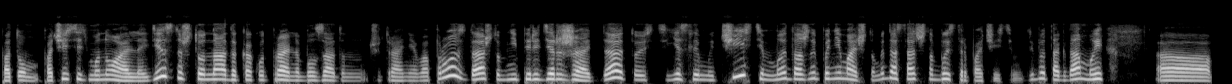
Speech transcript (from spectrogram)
Потом почистить мануально. Единственное, что надо, как вот правильно был задан чуть ранее вопрос, да, чтобы не передержать. Да? То есть если мы чистим, мы должны понимать, что мы достаточно быстро почистим. Либо тогда мы э,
